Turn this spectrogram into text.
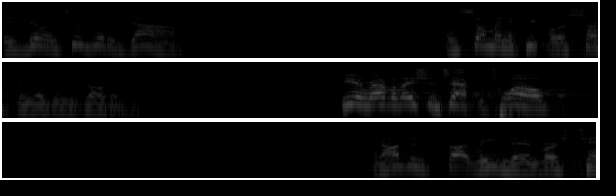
is doing too good a job and so many people are suffering as a result of it. Here in Revelation chapter 12, and I'll just start reading there in verse 10.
